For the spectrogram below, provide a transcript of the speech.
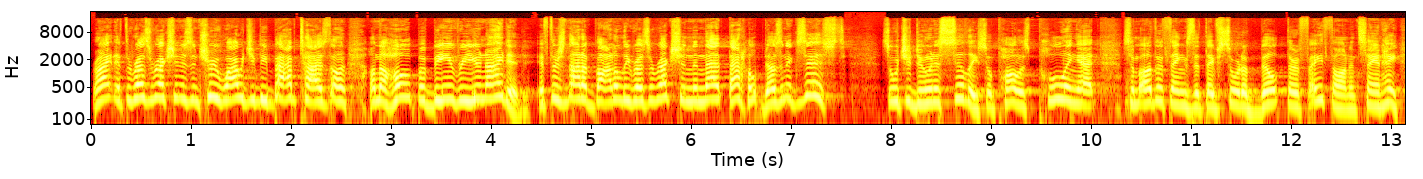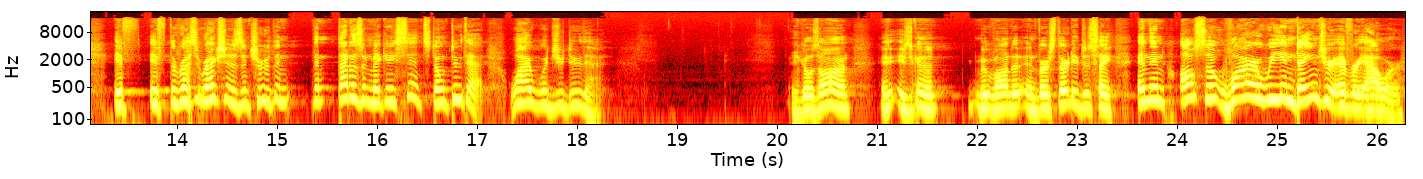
Right? If the resurrection isn't true, why would you be baptized on, on the hope of being reunited? If there's not a bodily resurrection, then that, that hope doesn't exist. So what you're doing is silly. So Paul is pulling at some other things that they've sort of built their faith on and saying, hey, if, if the resurrection isn't true, then, then that doesn't make any sense. Don't do that. Why would you do that? He goes on, he's going to move on to, in verse 30 to say, and then also, why are we in danger every hour?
